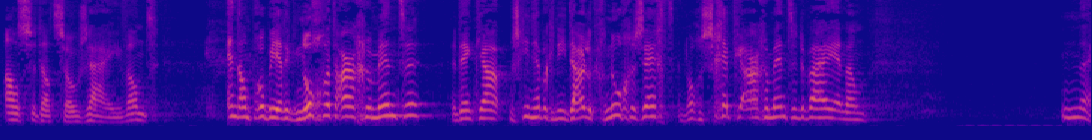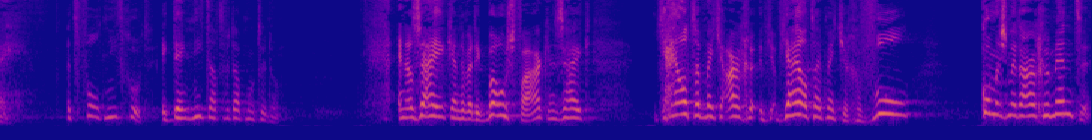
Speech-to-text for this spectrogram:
Als ze dat zo zei. Want, en dan probeerde ik nog wat argumenten. En denk, ja, misschien heb ik het niet duidelijk genoeg gezegd. Nog een schepje argumenten erbij. En dan. Nee, het voelt niet goed. Ik denk niet dat we dat moeten doen. En dan zei ik, en dan werd ik boos vaak. En dan zei ik, Jij altijd met je, jij altijd met je gevoel. Kom eens met argumenten.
